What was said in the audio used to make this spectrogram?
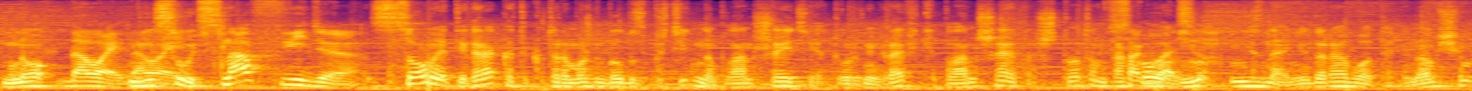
Но Давай, не давай. суть. Снаф видео. Сома это игра, которую можно было бы запустить на планшете. Это уровень графики планшета. Что там такого? Согласен. Ну, не знаю, не доработали. Но, в общем,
